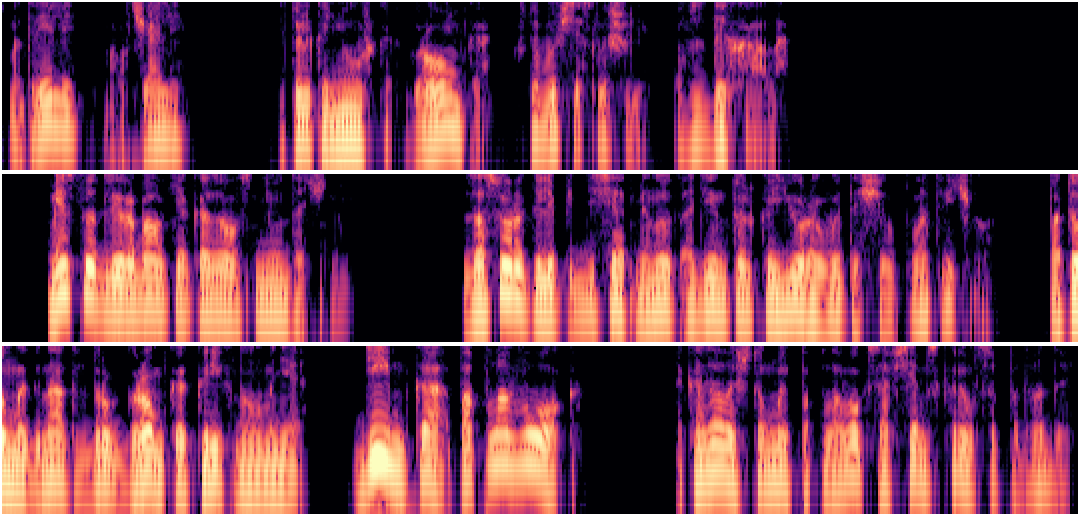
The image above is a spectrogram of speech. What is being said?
Смотрели, молчали, и только Нюшка громко, чтобы все слышали, вздыхала. Место для рыбалки оказалось неудачным. За сорок или пятьдесят минут один только Юра вытащил плотвичку. Потом Игнат вдруг громко крикнул мне «Димка, поплавок!» Оказалось, что мой поплавок совсем скрылся под водой.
